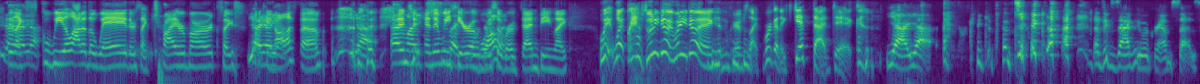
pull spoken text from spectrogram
Yeah, they like yeah, squeal out of the way. There's like tire marks, like Yeah, yeah, fucking yeah. awesome. yeah. and, like, and then we like, hear a voiceover going." of Jen being like, "Wait, what, Gramps? What are you doing? What are you doing?" And Gramps like, "We're gonna get that dick." Yeah, yeah. We're gonna get that dick. That's exactly what Graham says.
